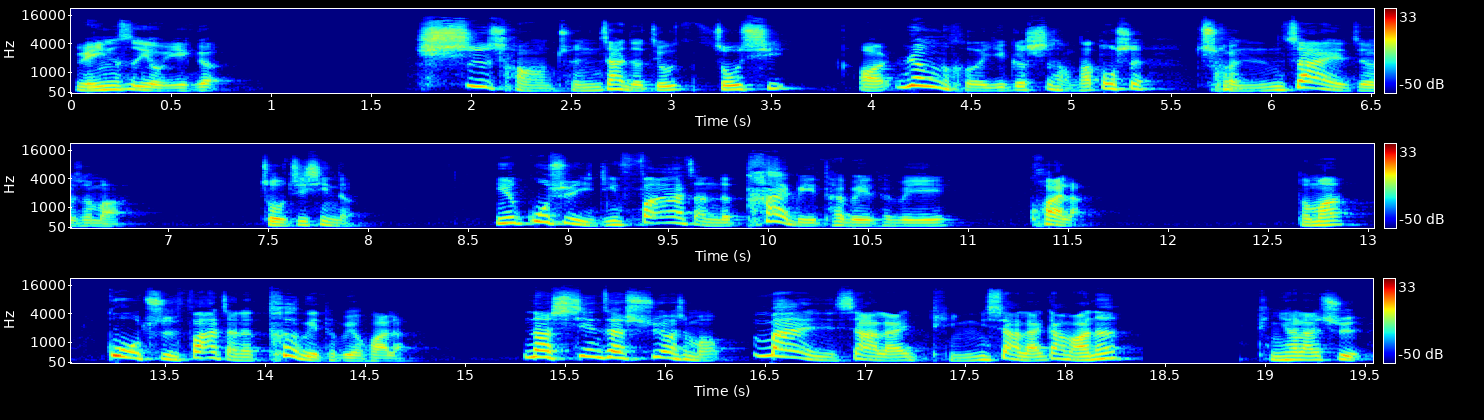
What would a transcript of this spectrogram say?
原因是有一个。市场存在着周周期啊，任何一个市场它都是存在着什么周期性的，因为过去已经发展的特别特别特别快了，懂吗？过去发展的特别特别快了，那现在需要什么？慢下来，停下来，干嘛呢？停下来去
